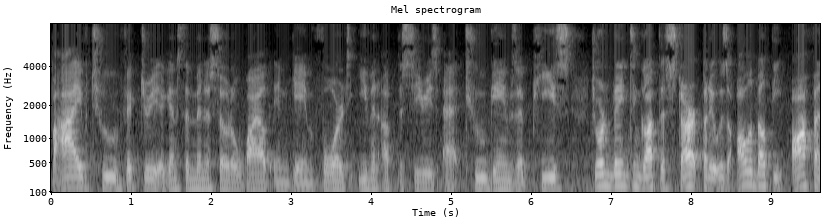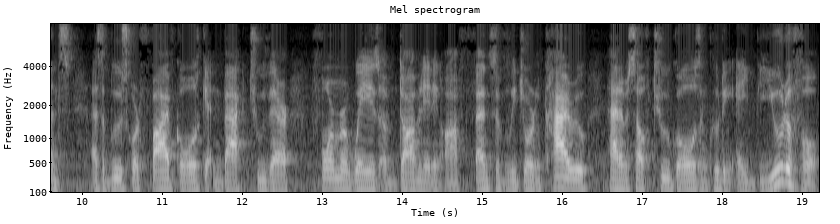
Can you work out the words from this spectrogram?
5 2 victory against the Minnesota Wild in game four to even up the series at two games apiece. Jordan Binnington got the start, but it was all about the offense as the Blues scored five goals, getting back to their former ways of dominating offensively. Jordan Kyrou had himself two goals, including a beautiful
